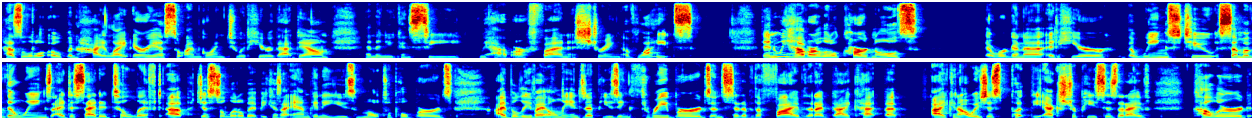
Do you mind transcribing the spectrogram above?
has a little open highlight area. So I'm going to adhere that down and then you can see we have our fun string of lights. Then we have our little cardinals that we're to adhere the wings to. Some of the wings I decided to lift up just a little bit because I am to use multiple birds. I believe I only ended up using three birds instead of the five that I've die cut, but I can always just put the extra pieces that I've colored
